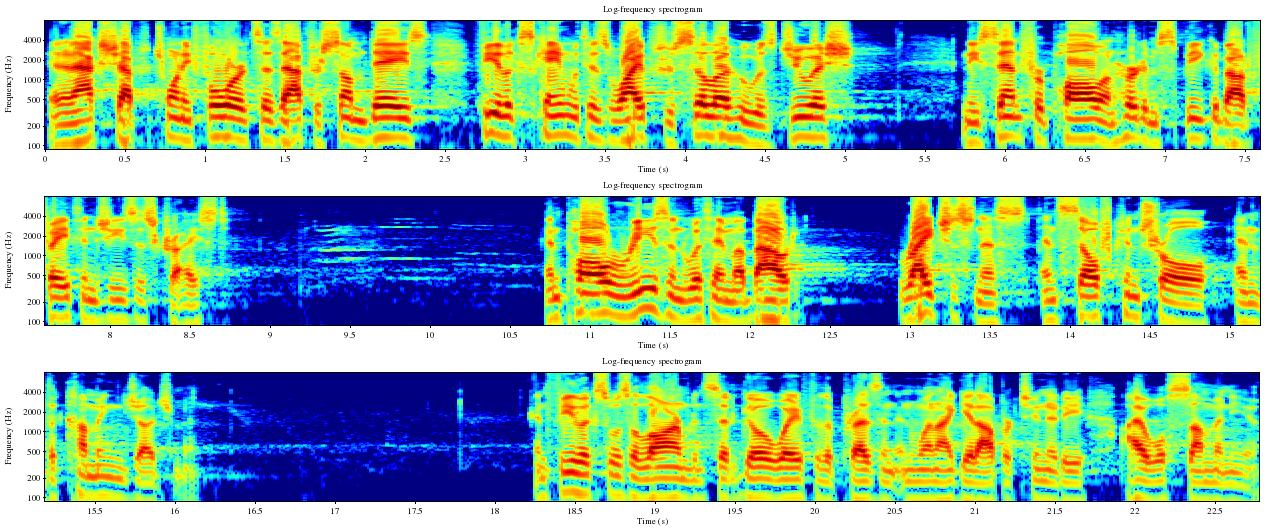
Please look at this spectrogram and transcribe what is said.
And in Acts chapter 24, it says, After some days, Felix came with his wife Drusilla, who was Jewish and he sent for Paul and heard him speak about faith in Jesus Christ. And Paul reasoned with him about righteousness and self control and the coming judgment. And Felix was alarmed and said, Go away for the present, and when I get opportunity, I will summon you.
